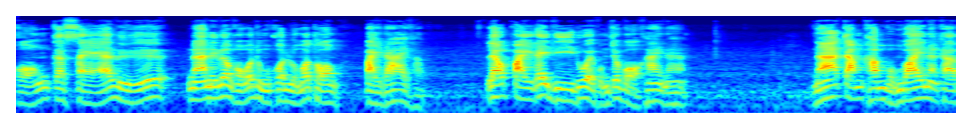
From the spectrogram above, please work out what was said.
ของกระแสหรือนะในเรื่องของวัตถุมงคลหลวงพ่อทองไปได้ครับ แล้วไปได้ดีด้วยผมจะบอกให้นะฮะนะจำคำผมไว้นะครับ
